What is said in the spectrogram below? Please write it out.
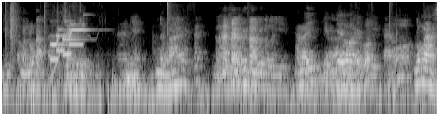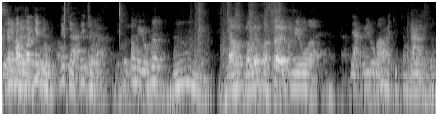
ยี่สิบสองมันลุกอะจางกิจห้าเนี่ยหนึ่งล้านอะไรใช่แล้วคุณทำคุณทำอะไรยี่อะไรเก็บเยอะรอเสียบรถเก้าอ๋อลงมามีเผ่าคอนเทนต์อยู่ได้เกียรติได้จั่วคุณต้องมีรูเพิ่มอืม แล้วเราเริ่มคอสเตอร์มันมีรูอะอยากมีรูเปล่าว่าคิดจังเลกลางย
